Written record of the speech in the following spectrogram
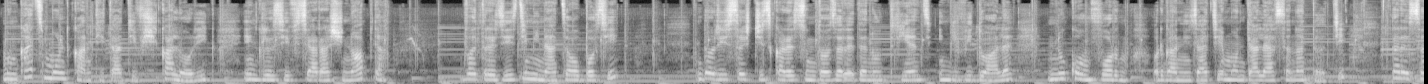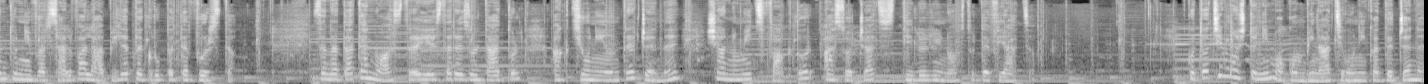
mâncați mult cantitativ și caloric, inclusiv seara și noaptea, vă treziți dimineața obosit – Doriți să știți care sunt dozele de nutrienți individuale, nu conform Organizației Mondiale a Sănătății, care sunt universal valabile pe grupe de vârstă. Sănătatea noastră este rezultatul acțiunii între gene și anumiți factori asociați stilului nostru de viață. Cu toții moștenim o combinație unică de gene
